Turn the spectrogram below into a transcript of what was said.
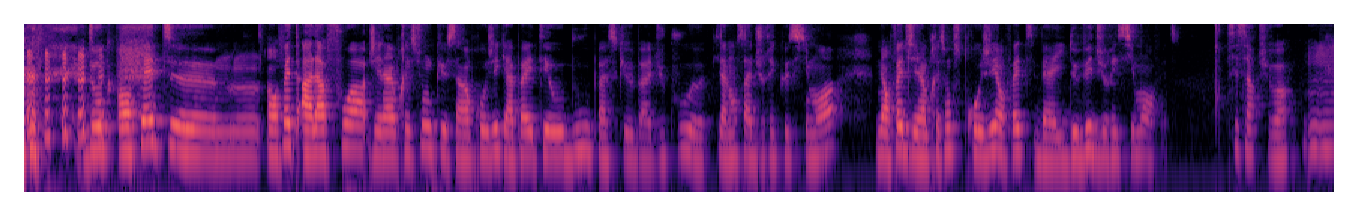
Donc en fait, euh, en fait, à la fois, j'ai l'impression que c'est un projet qui n'a pas été au bout parce que bah du coup, euh, finalement, ça a duré que six mois. Mais en fait, j'ai l'impression que ce projet, en fait, bah, il devait durer six mois, en fait. C'est ça. Tu vois. Mm, mm.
